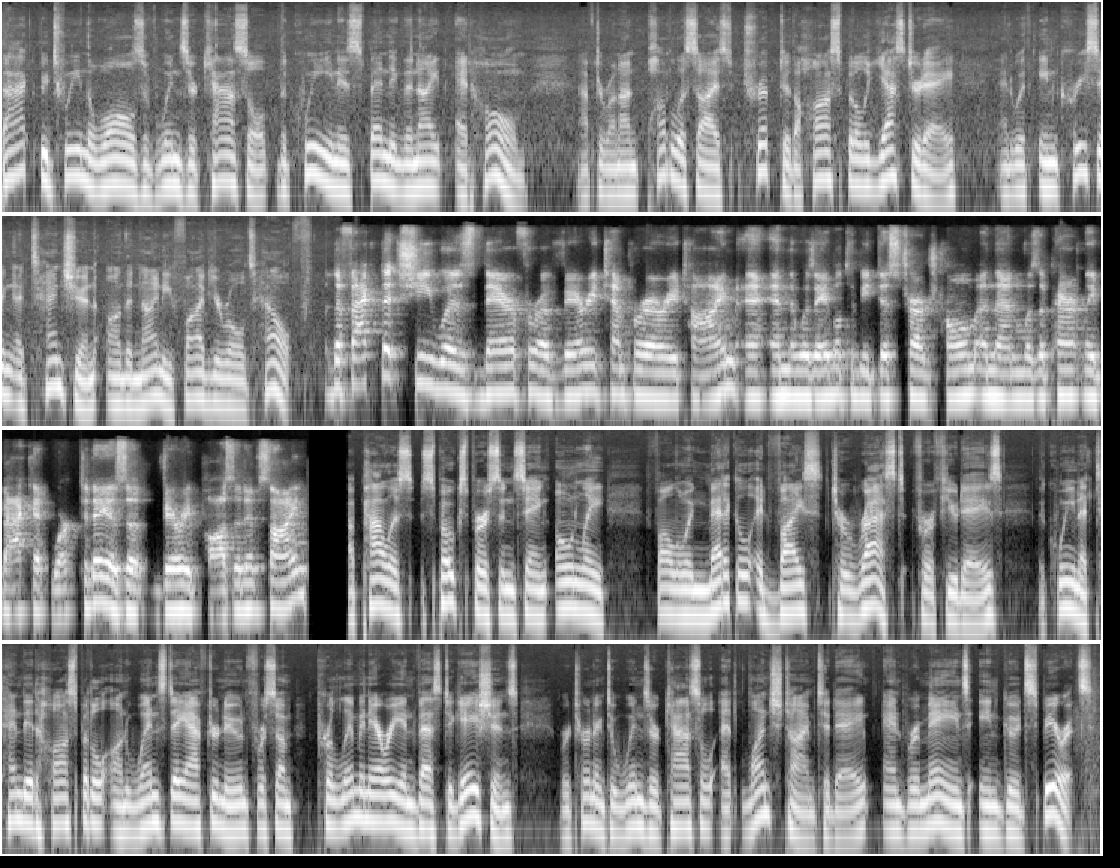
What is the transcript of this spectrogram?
Back between the walls of Windsor Castle, the Queen is spending the night at home after an unpublicized trip to the hospital yesterday and with increasing attention on the 95 year old's health. The fact that she was there for a very temporary time and, and was able to be discharged home and then was apparently back at work today is a very positive sign. A palace spokesperson saying only following medical advice to rest for a few days, the Queen attended hospital on Wednesday afternoon for some preliminary investigations, returning to Windsor Castle at lunchtime today and remains in good spirits.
